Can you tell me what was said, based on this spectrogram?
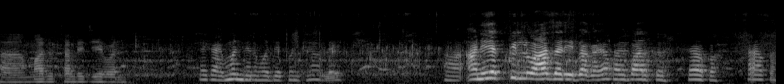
हा माझं चाललंय जेवण. हे काय मंदिरमध्ये पण ठेवलंय. हा आणि एक पिल्लू आजारी आहे बघा हे काय बारक. हे का हे का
